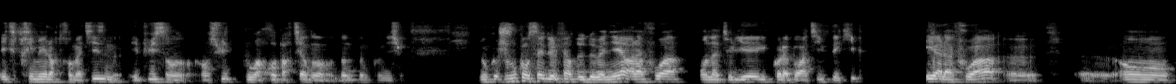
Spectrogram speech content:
exprimer leur traumatisme et puissent en, ensuite pouvoir repartir dans, dans de bonnes conditions. Donc, je vous conseille de le faire de deux manières, à la fois en atelier collaboratif d'équipe et à la fois euh, euh en,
